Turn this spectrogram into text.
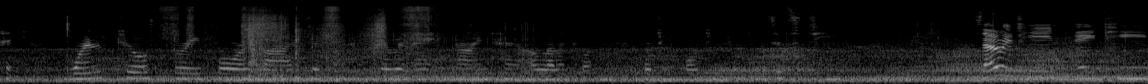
Okay. One, two, three, four, five, six, seven, eight, nine, ten, eleven, twelve, thirteen, fourteen, fifteen, sixteen, seventeen, eighteen,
